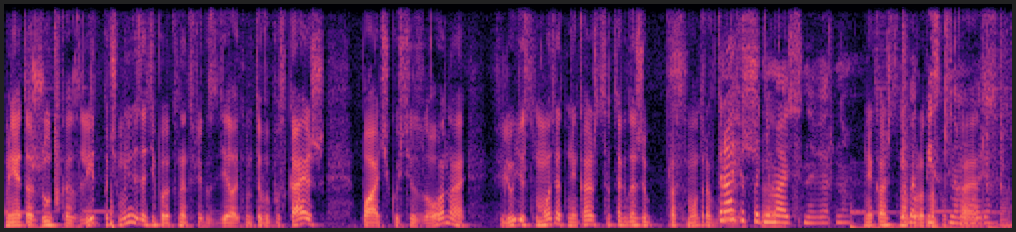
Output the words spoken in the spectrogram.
Меня это жутко злит. Почему нельзя, типа, как Netflix сделать? Ну, ты выпускаешь пачку сезона, люди смотрят, мне кажется, так даже просмотров Трафик больше. поднимается, наверное. Мне кажется, наоборот, подписки на море. напускается.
